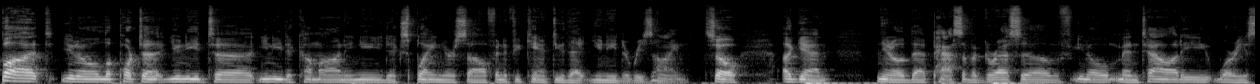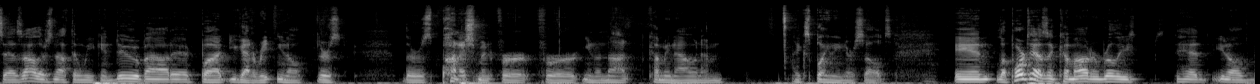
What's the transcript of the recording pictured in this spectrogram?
But you know, Laporta, you need to you need to come on and you need to explain yourself, and if you can't do that, you need to resign. So again, you know that passive aggressive you know mentality where he says, "Oh, there's nothing we can do about it," but you got to re- you know there's there's punishment for for you know not coming out and explaining yourselves. And Laporta hasn't come out and really had you know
